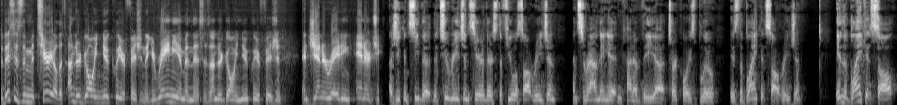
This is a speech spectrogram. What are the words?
So this is the material that's undergoing nuclear fission. The uranium in this is undergoing nuclear fission and generating energy. As you can see, the, the two regions here, there's the fuel salt region, and surrounding it in kind of the uh, turquoise blue is the blanket salt region. In the blanket salt,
